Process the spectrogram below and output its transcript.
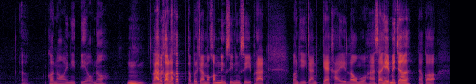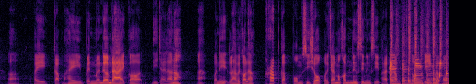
ก็น้อยนิดเดียวเนาะอืมลาไปก่อนแล้วครับ กับบริการหมอคอม1414พลัดบางทีการแก้ไขเราหาสาเหตุไม่เจอ แล้วก็ ไปกลับให้เป็นเหมือนเดิมได้ก็ดีใจแล้วเนาะอะวันนี้ลาไปก่อนแล้วครับกับผมซีโชคบริการมอคอม1414พลัทครับ สวัสดีครับผม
